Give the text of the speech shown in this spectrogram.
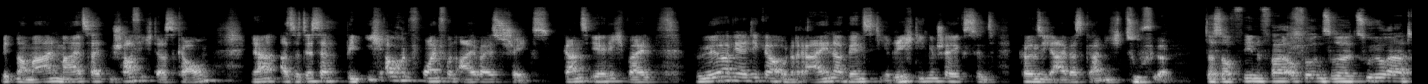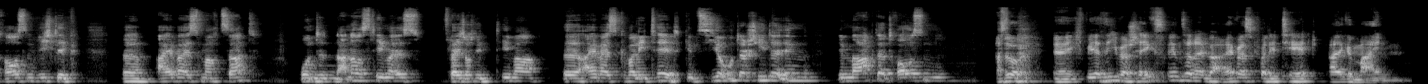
mit normalen Mahlzeiten schaffe ich das kaum. Ja, also deshalb bin ich auch ein Freund von Eiweißshakes. Ganz ehrlich, weil höherwertiger und reiner, wenn es die richtigen Shakes sind, können sich Eiweiß gar nicht zuführen. Das ist auf jeden Fall auch für unsere Zuhörer da draußen wichtig äh, Eiweiß macht satt. Und ein anderes Thema ist vielleicht auch das Thema äh, Eiweißqualität. Gibt es hier Unterschiede im, im Markt da draußen? Also, äh, ich will jetzt nicht über Shakes reden, sondern über Eiweißqualität allgemein.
